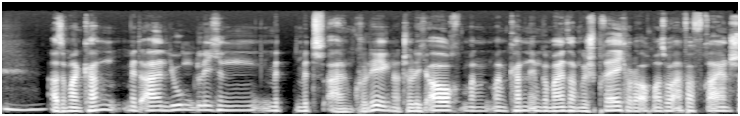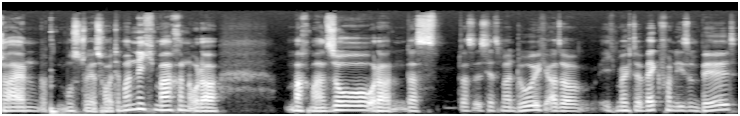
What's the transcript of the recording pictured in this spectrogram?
Mhm. Also man kann mit allen Jugendlichen, mit, mit allen Kollegen natürlich auch, man, man kann im gemeinsamen Gespräch oder auch mal so einfach frei entscheiden, das musst du jetzt heute mal nicht machen oder mach mal so oder das, das ist jetzt mal durch. Also ich möchte weg von diesem Bild.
